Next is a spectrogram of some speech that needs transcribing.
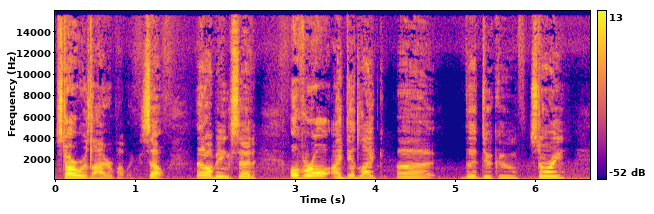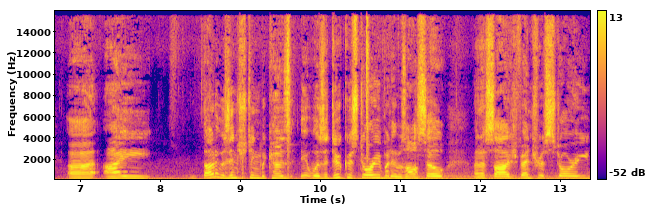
Star Wars: The High Republic. So that all being said, overall, I did like uh, the Dooku story. I thought it was interesting because it was a Dooku story, but it was also an Asajj Ventress story,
